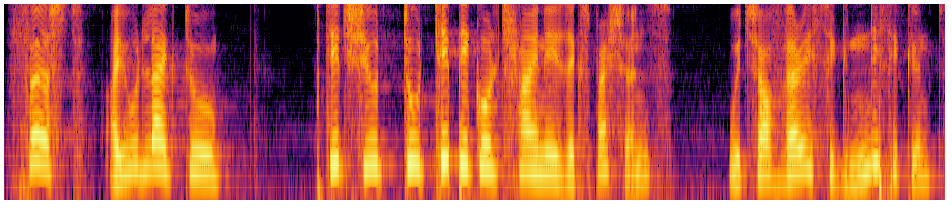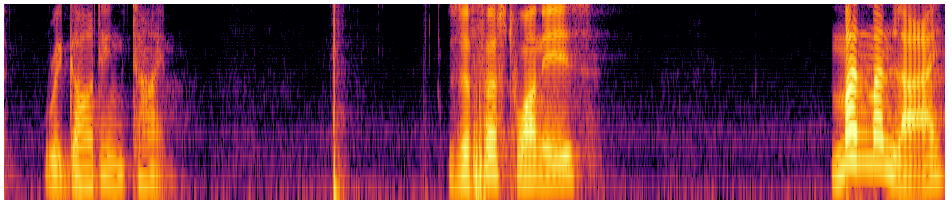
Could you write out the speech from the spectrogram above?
First, I would like to teach you two typical Chinese expressions which are very significant regarding time. The first one is man man lai.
